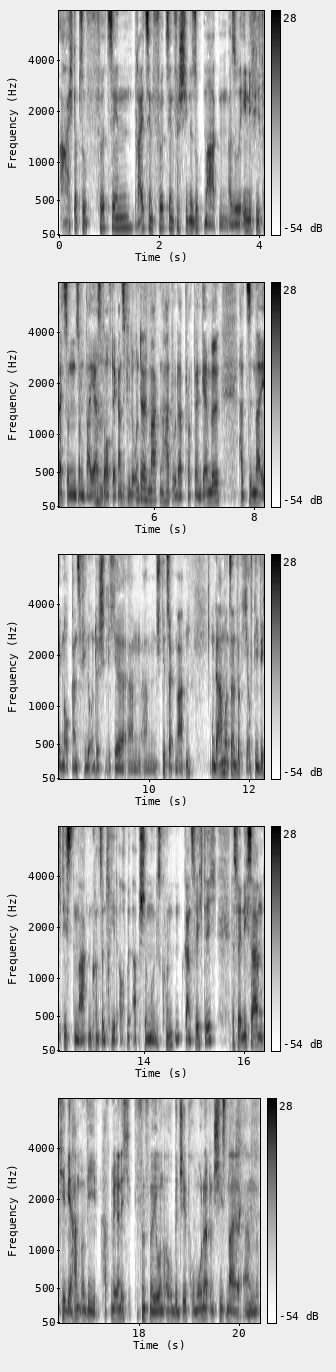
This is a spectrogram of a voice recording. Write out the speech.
ah, ich glaube, so 14, 13, 14 verschiedene Submarken. Also ähnlich wie vielleicht so ein, so ein Bayersdorf, der ganz viele Untermarken hat oder Procter Gamble, hat Simmer eben auch ganz viele unterschiedliche ähm, ähm, Spielzeugmarken. Und da haben wir uns dann wirklich auf die wichtigsten Marken konzentriert, auch mit Abstimmung des Kunden. Ganz wichtig, dass wir nicht sagen, okay, wir haben irgendwie, hatten wir ja nicht, fünf Millionen Euro Budget pro Monat und schieß mal, ähm,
